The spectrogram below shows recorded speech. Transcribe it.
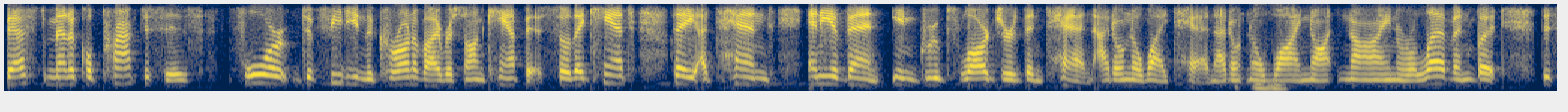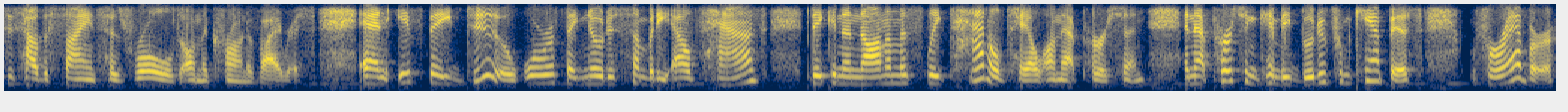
best medical practices for defeating the coronavirus on campus. So they can't, say, attend any event in groups larger than 10. I don't know why 10. I don't know Mm-hmm. why not 9 or 11, but this is how the science has rolled on the coronavirus. And if they do, or if they notice somebody else has, they can anonymously tattletale on that person. And that person can be booted from campus forever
